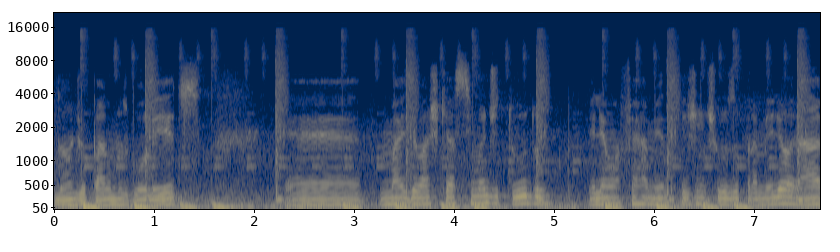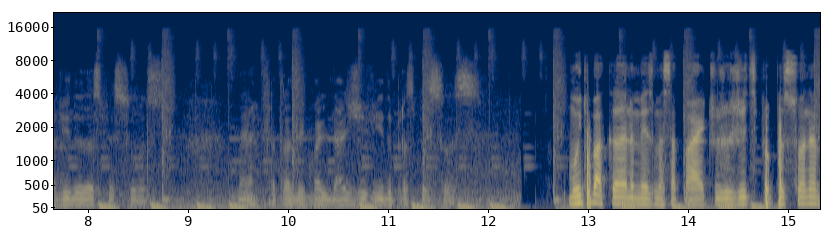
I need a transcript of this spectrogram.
da onde eu pago meus boletos. É... Mas eu acho que acima de tudo, ele é uma ferramenta que a gente usa para melhorar a vida das pessoas, né? Para trazer qualidade de vida para as pessoas. Muito bacana mesmo essa parte. O jiu-jitsu proporciona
